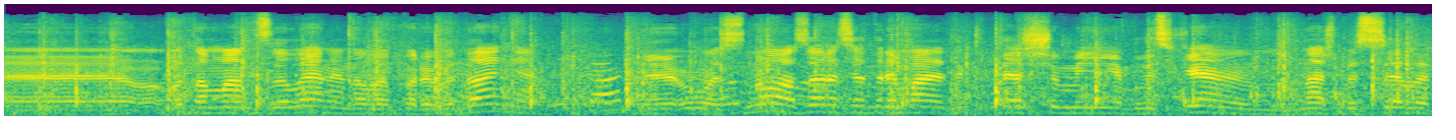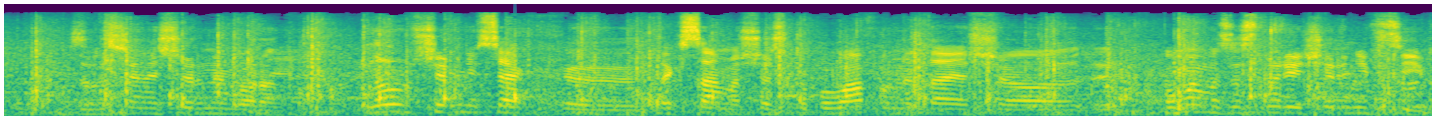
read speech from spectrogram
е, Отаман Зелений, нове перевидання. Е, Ось. Ну а зараз я тримаю те, що мені близьке, наш бестселер Залишений Чорний Ворон. Ну, в Чернівцях так само щось купував, пам'ятаю, що, по-моєму, з історії Чернівців.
